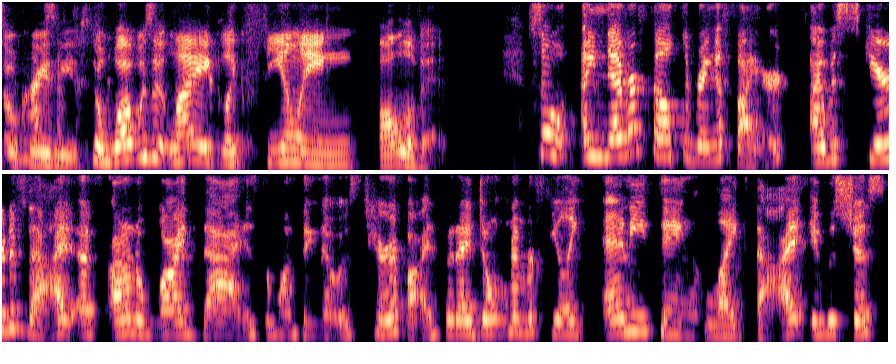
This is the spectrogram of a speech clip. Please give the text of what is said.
So crazy. awesome. So what was it like, like feeling all of it? So I never felt the ring of fire. I was scared of that. I, I don't know why that is the one thing that was terrified, but I don't remember feeling anything like that. It was just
